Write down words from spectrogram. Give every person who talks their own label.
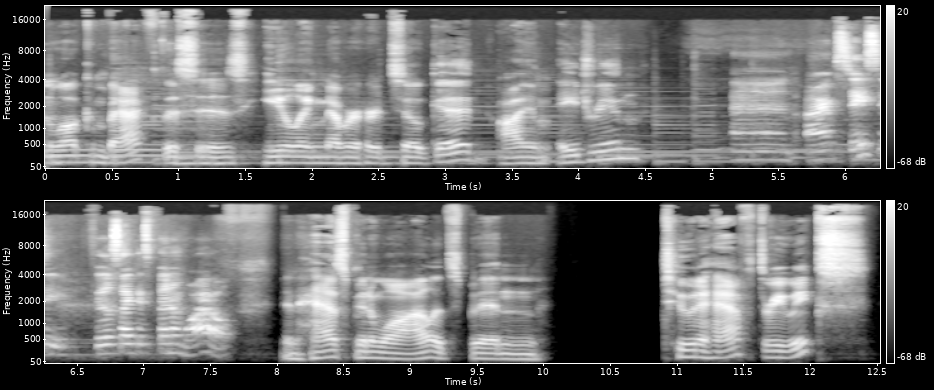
Speaker 1: and welcome back. This is Healing Never Hurt So Good. I am Adrian.
Speaker 2: And I'm Stacy. Feels like it's been a while.
Speaker 1: It has been a while. It's been two and a half, three weeks.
